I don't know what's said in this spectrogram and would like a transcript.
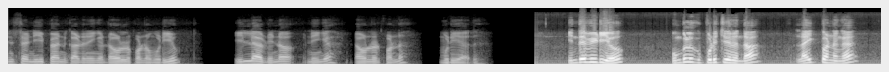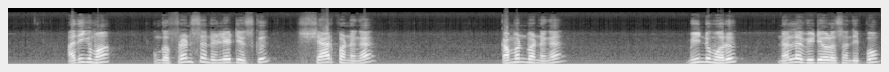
இன்ஸ்டன்ட் இ பேன் கார்டை நீங்கள் டவுன்லோட் பண்ண முடியும். இல்லை அப்படின்னா நீங்கள் டவுன்லோட் பண்ண முடியாது. இந்த வீடியோ உங்களுக்கு பிடிச்சிருந்தா லைக் பண்ணுங்கள் அதிகமாக உங்கள் ஃப்ரெண்ட்ஸ் அண்ட் ரிலேட்டிவ்ஸ்க்கு ஷேர் பண்ணுங்கள் கமெண்ட் பண்ணுங்கள் மீண்டும் ஒரு நல்ல வீடியோவில் சந்திப்போம்.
